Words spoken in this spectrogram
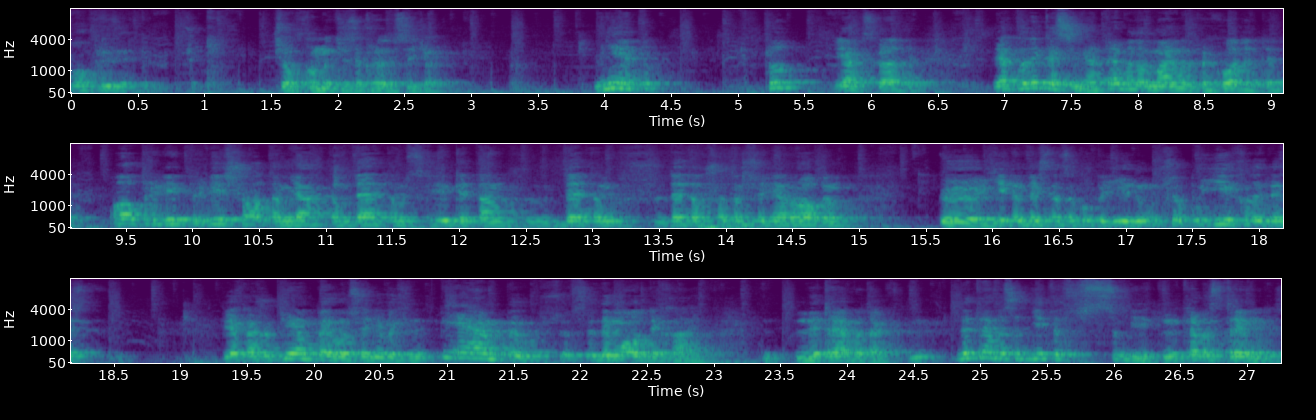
о, привіт. привіт». Все, в кімнаті закрили, сидять. Ні, тут, тут, як сказати, як велика сім'я, треба нормально приходити. О, привіт, привіт, що там, як там, де там, скільки там, де там, де там, що там сьогодні робимо. Е, їдемо десь на закупи, їдемо, все, поїхали десь. Я кажу, п'ємо пиво сьогодні вихідний, п'ємо пиво, все, сидимо, вдихаємо. Не треба так. Не треба сидіти в собі, не треба стримуватись.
